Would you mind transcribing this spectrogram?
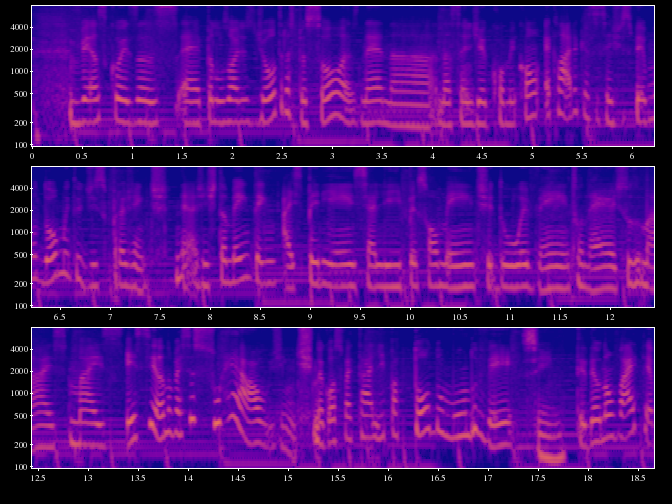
ver as coisas é, pelos olhos de outras pessoas, né? Na, na San Diego Comic Con. É claro que a CCXP mudou muito disso pra gente, né? A gente também tem a experiência ali pessoalmente do evento, nerd e tudo mais. Mas esse ano vai ser surreal, gente. O negócio vai estar ali pra todo mundo ver. Sim. Entendeu? Não vai ter,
